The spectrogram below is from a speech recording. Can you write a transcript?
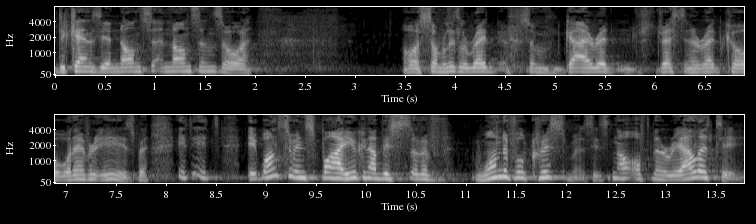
Dickensian nonsense, or or some little red, some guy red, dressed in a red coat, whatever it is. But it, it, it wants to inspire. You can have this sort of wonderful Christmas. It's not often a reality,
